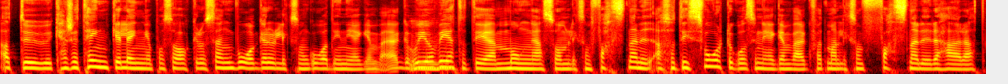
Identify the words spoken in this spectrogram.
att du kanske tänker länge på saker och sen vågar du liksom gå din egen väg. Och Jag Mm. vet att det är många som liksom fastnar i, alltså att det är svårt att gå sin egen väg för att man liksom fastnar i det här att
